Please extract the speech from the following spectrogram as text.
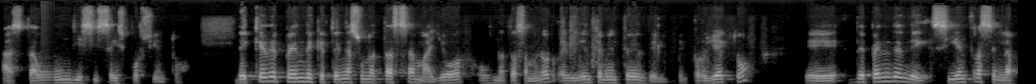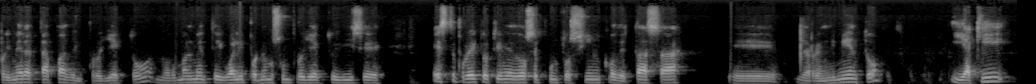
hasta un 16%. ¿De qué depende que tengas una tasa mayor o una tasa menor? Evidentemente del, proyecto. Eh, depende de si entras en la primera etapa del proyecto. Normalmente igual y ponemos un proyecto y dice, este proyecto tiene 12.5 de tasa de rendimiento. Y aquí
